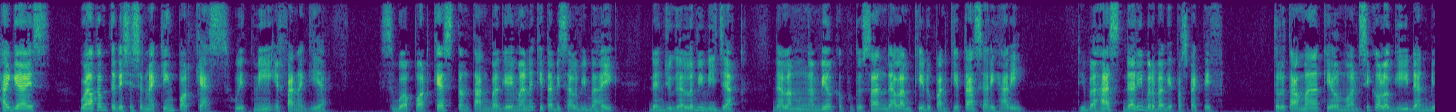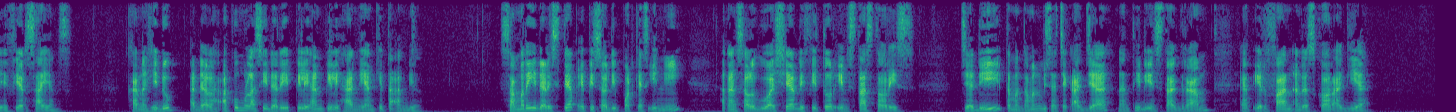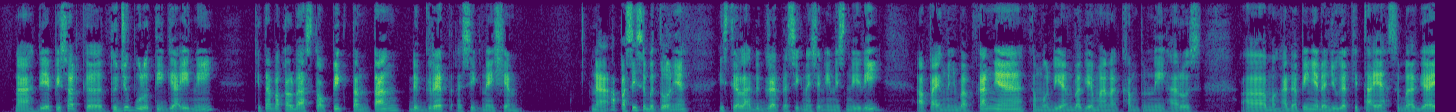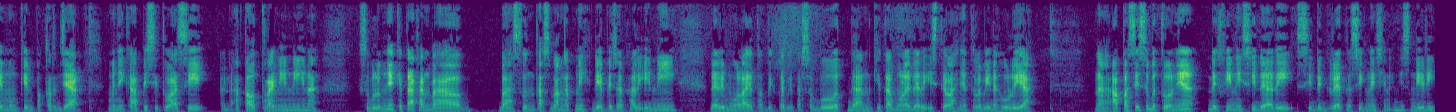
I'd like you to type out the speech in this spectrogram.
Hi guys, welcome to Decision Making Podcast with me Irfan Agia. Sebuah podcast tentang bagaimana kita bisa lebih baik dan juga lebih bijak dalam mengambil keputusan dalam kehidupan kita sehari-hari. Dibahas dari berbagai perspektif, terutama keilmuan psikologi dan behavior science. Karena hidup adalah akumulasi dari pilihan-pilihan yang kita ambil. Summary dari setiap episode di podcast ini akan selalu gua share di fitur Insta Stories. Jadi, teman-teman bisa cek aja nanti di Instagram at irfan underscore agia. Nah, di episode ke-73 ini, kita bakal bahas topik tentang The Great Resignation. Nah, apa sih sebetulnya istilah The Great Resignation ini sendiri? Apa yang menyebabkannya? Kemudian bagaimana company harus uh, menghadapinya dan juga kita ya sebagai mungkin pekerja menyikapi situasi atau tren ini. Nah, sebelumnya kita akan bahas bahas tuntas banget nih di episode kali ini dari mulai topik-topik tersebut dan kita mulai dari istilahnya terlebih dahulu ya. Nah, apa sih sebetulnya definisi dari si The Great Resignation ini sendiri?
